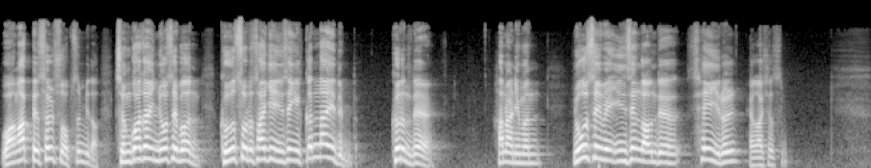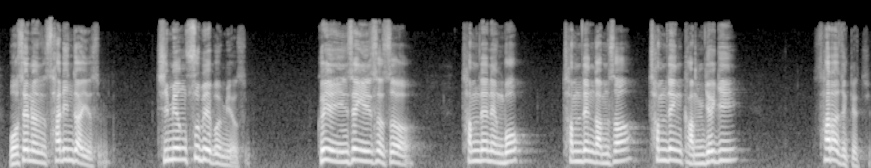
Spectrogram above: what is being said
왕 앞에 설 수 없습니다. 전과자인 요셉은 그것으로 자기의 인생이 끝나야 됩니다. 그런데 하나님은 요셉의 인생 가운데 새 일을 행하셨습니다. 모세는 살인자였습니다. 지명 수배범이었습니다. 그의 인생에 있어서 참된 행복, 참된 감사, 참된 감격이 사라졌겠죠.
